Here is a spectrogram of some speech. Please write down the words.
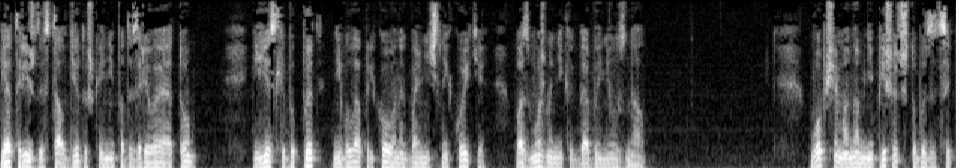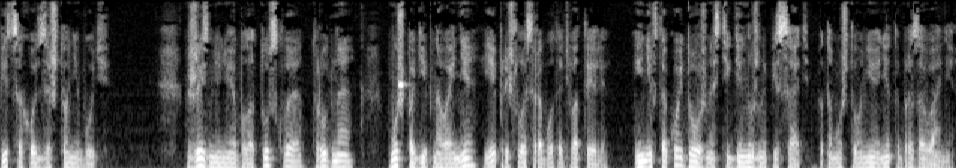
Я трижды стал дедушкой, не подозревая о том, и если бы Пэт не была прикована к больничной койке, возможно, никогда бы и не узнал. В общем, она мне пишет, чтобы зацепиться хоть за что-нибудь. Жизнь у нее была тусклая, трудная, муж погиб на войне, ей пришлось работать в отеле. И не в такой должности, где нужно писать, потому что у нее нет образования.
